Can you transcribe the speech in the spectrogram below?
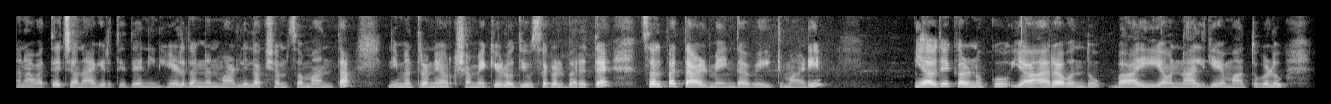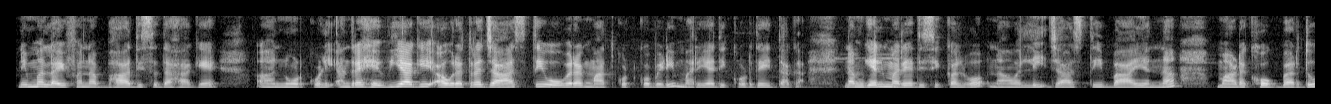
ನಾನು ಅವತ್ತೇ ಚೆನ್ನಾಗಿರ್ತಿದ್ದೆ. ನೀನು ಹೇಳ್ದಂಗೆ ನಾನು ಮಾಡಲಿಲ್ಲ ಕ್ಷಮಸಮ್ಮ ಅಂತ. ನಿಮ್ಮ ಹತ್ರನೇ ಅವ್ರು ಕ್ಷಮೆ ಕೇಳೋ ದಿವಸಗಳು ಬರುತ್ತೆ. ಸ್ವಲ್ಪ ತಾಳ್ಮೆಯಿಂದ ವೆಯ್ಟ್ ಮಾಡಿ. ಯಾವುದೇ ಕಾರಣಕ್ಕೂ ಯಾರ ಒಂದು ಬಾಯಿಯ ನಾಲ್ಗೆಯ ಮಾತುಗಳು ನಿಮ್ಮ ಲೈಫನ್ನು ಬಾಧಿಸದ ಹಾಗೆ ನೋಡ್ಕೊಳ್ಳಿ. ಅಂದರೆ ಹೆವಿಯಾಗಿ ಅವ್ರ ಹತ್ರ ಜಾಸ್ತಿ ಓವರಾಗಿ ಮಾತು ಕೊಟ್ಕೋಬೇಡಿ, ಮರ್ಯಾದೆ ಕೊಡದೇ ಇದ್ದಾಗ. ನಮಗೆಲ್ಲಿ ಮರ್ಯಾದೆ ಸಿಕ್ಕಲ್ವೋ, ನಾವಲ್ಲಿ ಜಾಸ್ತಿ ಬಾಯನ್ನು ಮಾಡೋಕ್ಕೆ ಹೋಗಬಾರ್ದು,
